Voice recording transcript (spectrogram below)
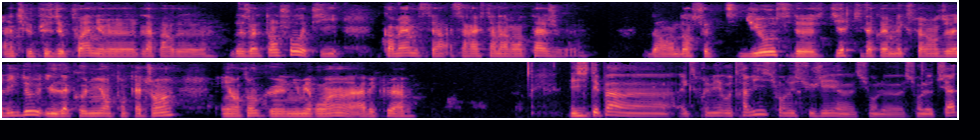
un petit peu plus de poigne de la part de d'Oswald Tanchot. Et puis, quand même, ça, reste un avantage dans, ce petit duo, c'est de se dire qu'il a quand même l'expérience de la Ligue 2. Il l'a connu en tant qu'adjoint et en tant que numéro 1 avec le Havre. N'hésitez pas à exprimer votre avis sur le sujet euh, sur le chat.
